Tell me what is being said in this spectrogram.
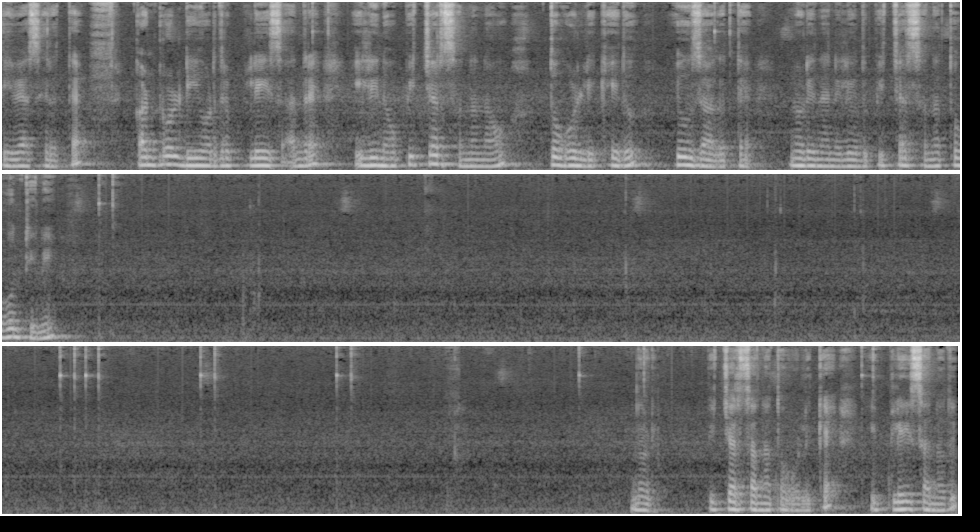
ಸೇವ್ ಎಸ್ ಇರುತ್ತೆ. ಕಂಟ್ರೋಲ್ ಡಿ ಹೊಡೆದ್ರೆ ಪ್ಲೇಸ್ ಅಂದರೆ ಇಲ್ಲಿ ನಾವು ಪಿಕ್ಚರ್ಸನ್ನು ನಾವು ತೊಗೊಳ್ಲಿಕ್ಕೆ ಇದು ಯೂಸ್ ಆಗುತ್ತೆ. ನೋಡಿ ನಾನಿಲ್ಲಿ ಒಂದು ಪಿಕ್ಚರ್ಸನ್ನು ತೊಗೊತೀನಿ. ನೋಡಿ. ಪಿಕ್ಚರ್ಸನ್ನು ತೊಗೊಳ್ಳಿಕ್ಕೆ ಈ ಪ್ಲೇಸ್ ಅನ್ನೋದು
